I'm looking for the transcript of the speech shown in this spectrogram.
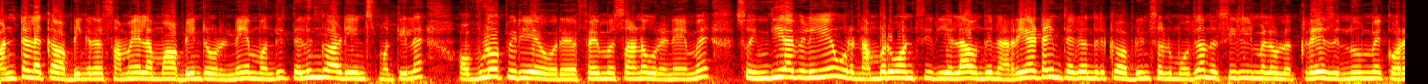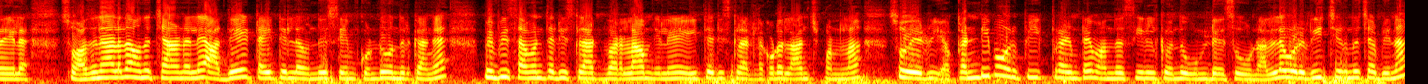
வண்டலக்கா அப்படிங்கிற சமையலம்மா அப்படின்ற ஒரு நேம் வந்து தெலுங்கு ஆடியன்ஸ் மத்தியில் அவ்வளோ பெரிய ஒரு ஃபேமஸான ஒரு நேமு ஸோ இந்தியாவிலேயே ஒரு நம்பர் ஒன் சீரியலாக வந்து நிறைய டைம் திகழ்ந்திருக்கு அப்படின்னு சொல்லும்போது அந்த சீரியல் மேலே உள்ள கிரேஸ் இன்னுமே குறையல. ஸோ அதனால தான் வந்து சேனலே அதே டைட்டிலில் வந்து சேம் கொண்டு வந்திருக்காங்க. மேபி செவன் தேர்ட்டி ஸ்லாட் வரலாம் இல்லை எயிட் தேர்ட்டி ஸ்லாட்டில் கூட லான்ச் பண்ணலாம். ஸோ கண்டிப்பாக ஒரு பீக் ப்ரைம் டைம் அந்த சீரியலுக்கு வந்து உண்டு. ஸோ நல்ல ஒரு ரீச் இருந்துச்சு அப்படின்னா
